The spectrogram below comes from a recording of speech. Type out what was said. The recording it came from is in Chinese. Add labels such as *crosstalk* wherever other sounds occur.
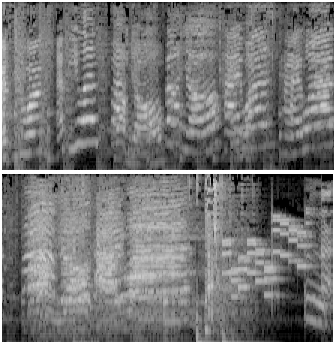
F U N F U N 放油放油，台湾台湾放油台湾。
